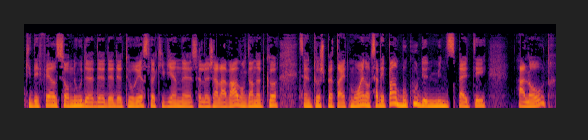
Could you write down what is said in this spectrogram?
qui déferle sur nous de, de, de, touristes là, qui viennent euh, se loger à Laval. Donc, dans notre cas, ça nous touche peut-être moins. Donc, ça dépend beaucoup d'une municipalité à l'autre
